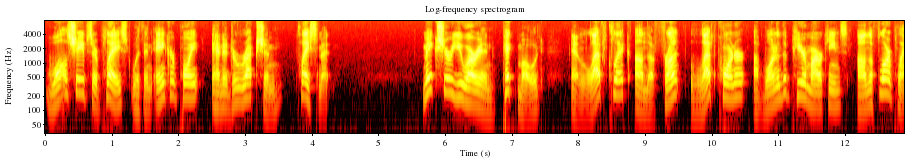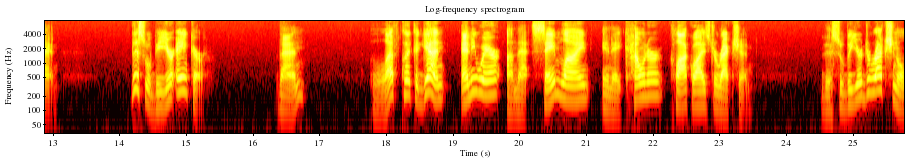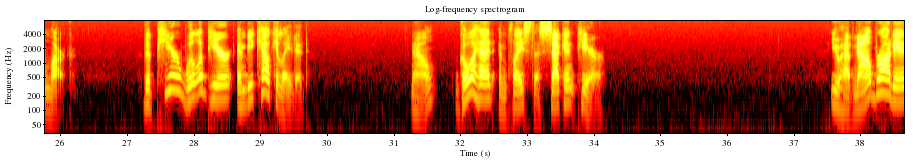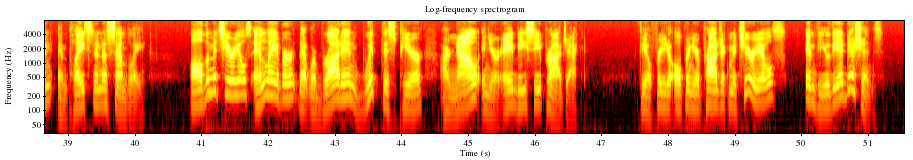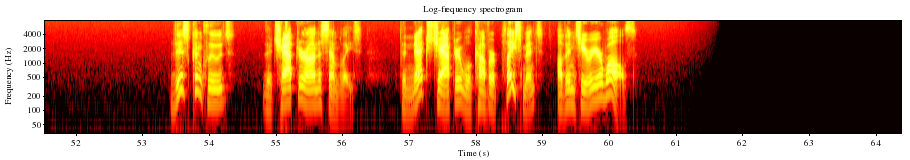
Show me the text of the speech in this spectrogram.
Wall shapes are placed with an anchor point and a direction placement. Make sure you are in Pick mode and left click on the front left corner of one of the pier markings on the floor plan. This will be your anchor. Then, left click again anywhere on that same line in a counterclockwise direction. This will be your directional mark. The pier will appear and be calculated. Now, go ahead and place the second pier. You have now brought in and placed an assembly. All the materials and labor that were brought in with this pier are now in your ABC project. Feel free to open your project materials and view the additions. This concludes the chapter on assemblies. The next chapter will cover placement of interior walls.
